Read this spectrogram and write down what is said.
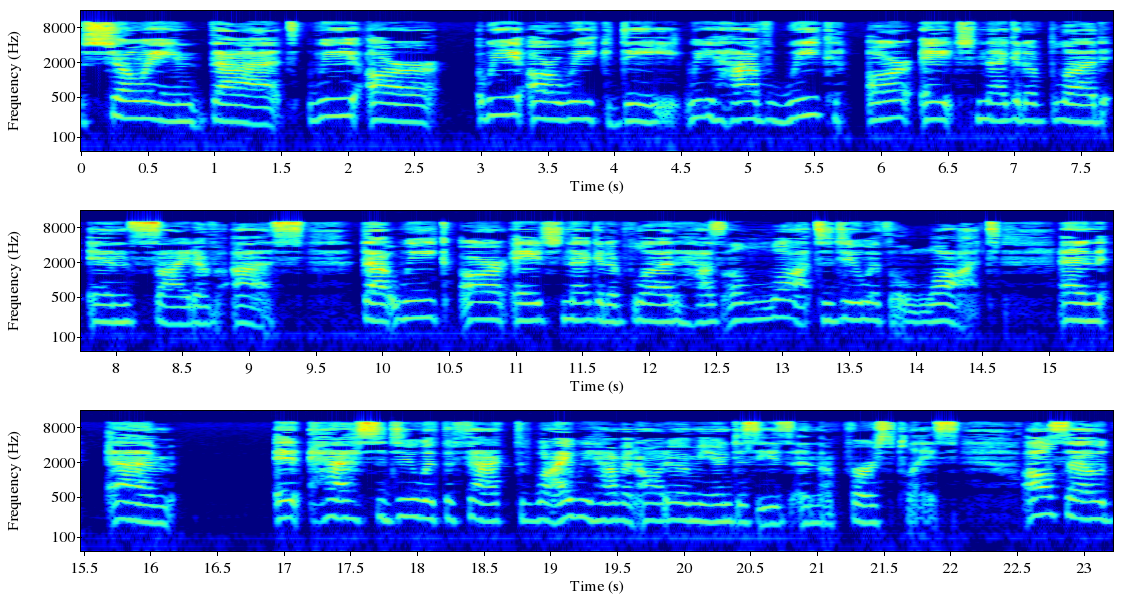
showing that we are we are weak D. We have weak RH negative blood inside of us that weak Rh negative blood has a lot to do with a lot. And um, it has to do with the fact why we have an autoimmune disease in the first place. Also,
